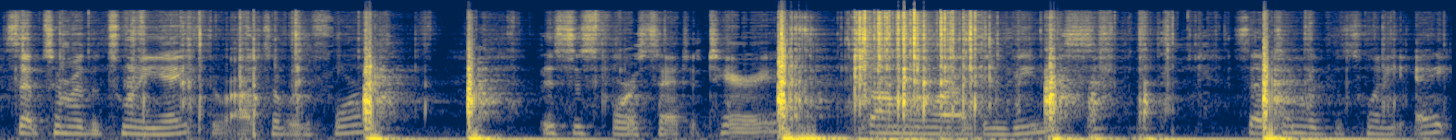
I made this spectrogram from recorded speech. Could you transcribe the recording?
September the 28th through October the 4th. This is for Sagittarius, Sun, Moon, Rising, Venus. September the 28th,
